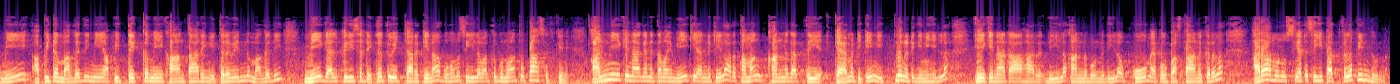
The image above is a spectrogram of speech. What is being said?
මේ අපිට මගදී මේ අපිත් එක්ක මේ කාන්තාරයෙන් ඈතර වෙන්න මගදී මේ ගැල් පිරිසට එකතු වෙච්ච අර කෙනා බොහොම සීලවන්ත ගුණවන්ත උපාසක කෙනෙක්. අන්නේ කෙනා ගැන තමයි මේ කියන්නේ කියලා අර තමන් කන්න ගත්ත කෑම ටිකෙන් ඉක්මනට ගෙනහිල්ලා ඒ කෙනාට ආහාර දීලා කන්න බොන්න දීලා ඔක්කොම අප උපස්ථාන කරලා අර අමනුෂ්‍යයට සිහිපත් කරලා පින් දුන්නා.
